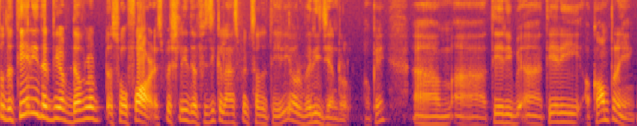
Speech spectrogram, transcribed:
So, the theory that we have developed so far especially the physical aspects of the theory are very general okay. Um, uh, theory, uh, theory accompanying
